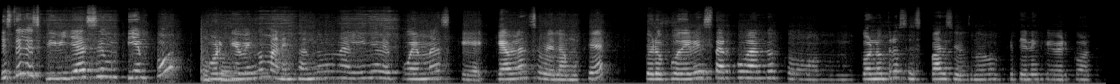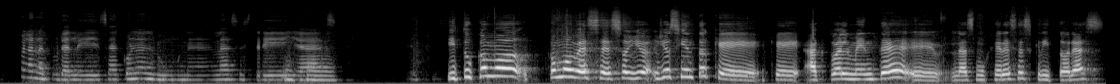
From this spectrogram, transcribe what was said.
Este la escribí ya hace un tiempo porque vengo manejando una línea de poemas que, que, hablan sobre la mujer, pero poder estar jugando con, con otros espacios, ¿no? Que tienen que ver con, con, la naturaleza, con la luna, las estrellas. ¿Y tú cómo, cómo ves eso? Yo, yo siento que, que actualmente eh, las mujeres escritoras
